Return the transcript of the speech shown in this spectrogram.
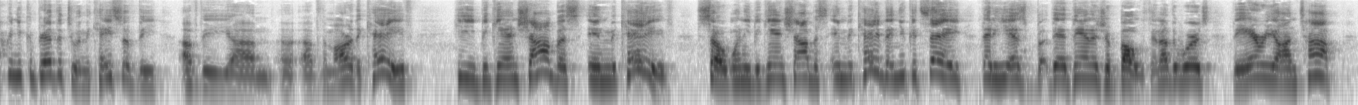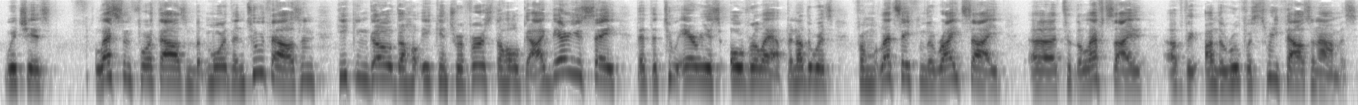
can you compare the two? In the case of the of the um, uh, of the Mar of the cave, he began Shabbos in the cave. So when he began Shabbos in the cave, then you could say that he has the advantage of both. In other words, the area on top, which is less than 4,000 but more than 2,000, he can go the whole, he can traverse the whole Gog. There you say that the two areas overlap. In other words, from let's say from the right side uh, to the left side of the on the roof was 3,000 amas.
